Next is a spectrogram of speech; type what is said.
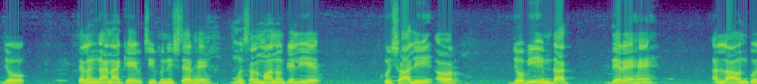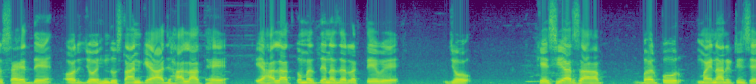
जो तेलंगाना के चीफ मिनिस्टर है, मुसलमानों के लिए खुशहाली और जो भी इमदाद दे रहे हैं, अल्लाह उनको सेहत दे। और जो हिंदुस्तान के आज हालात है, ये हालात को मद्देनज़र रखते हुए जो के सी आर साहब भरपूर माइनॉरिटी से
